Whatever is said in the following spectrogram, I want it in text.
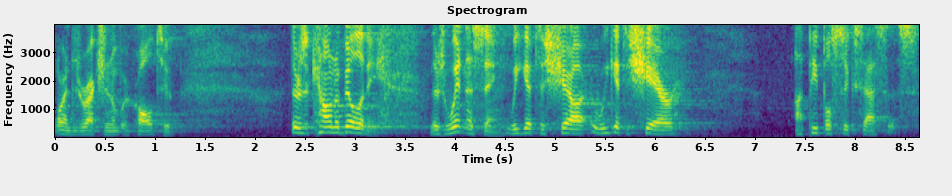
or in the direction that we're called to. There's accountability. There's witnessing. We get to share, we get to share uh, people's successes.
